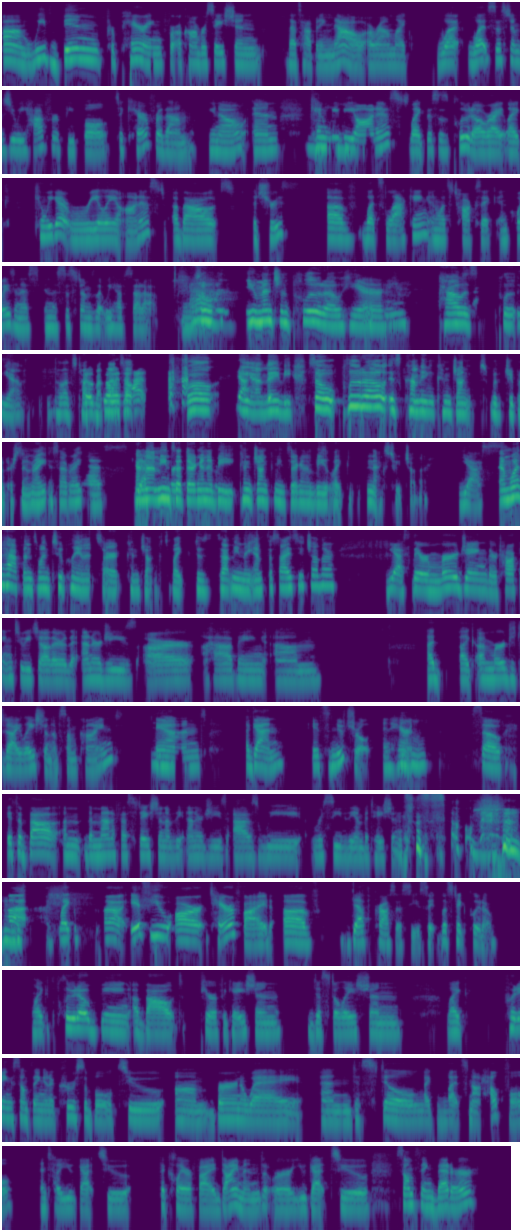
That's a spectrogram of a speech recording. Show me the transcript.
um, we've been preparing for a conversation that's happening now around like what what systems do we have for people to care for them you know and can we Mhm. be honest like this is pluto right like can we get really honest about the truth of what's lacking and what's toxic and poisonous in the systems that we have set up you know? So you mentioned Pluto here. Mhm. How is Pluto? Yeah, let's talk about that. So, that. well, Yeah. yeah. maybe. So Pluto is coming conjunct with Jupiter soon, right? Is that right? Yes. And yes. that means that they're going to be conjunct means they're going to be like next to each other. Yes. And what happens when two planets are conjunct? Like, does that mean they emphasize each other? yes, they're merging, they're talking to each other, the energies are having um a like a merged dilation of some kind. Mm, And again, it's neutral inherent. mhm. So it's about um, the manifestation of the energies as we receive the invitations. so, uh, like uh, if you are terrified of death processes say, let's take pluto like pluto being about purification distillation like putting something in a crucible to um, burn away and distill like what's not helpful until you get to the clarified diamond or you get to something better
